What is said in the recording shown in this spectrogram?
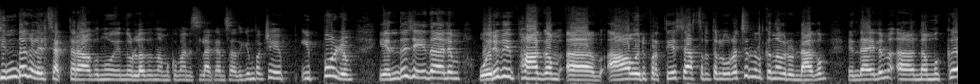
ചിന്തകളിൽ ശക്തരാകുന്നു എന്നുള്ളത് നമുക്ക് മനസ്സിലാക്കാൻ സാധിക്കും. പക്ഷേ ഇപ്പോഴും എന്ത് ചെയ്താലും ഒരു വിഭാഗം ആ, ഒരു പ്രത്യയശാസ്ത്രത്തിൽ ഉറച്ചു നിൽക്കുന്നവരുണ്ടാകും. എന്തായാലും നമുക്ക്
